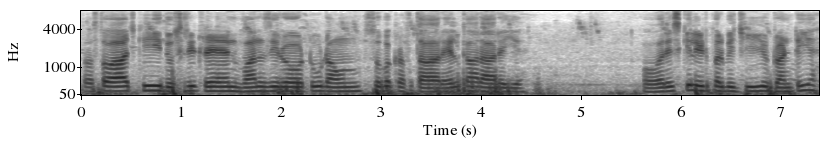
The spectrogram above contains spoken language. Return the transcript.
दोस्तों आज की दूसरी ट्रेन 102 डाउन सुबह रफ्तार रेल कार आ रही है। और इसकी लीड पर भी जी यू ट्वेंटी है।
